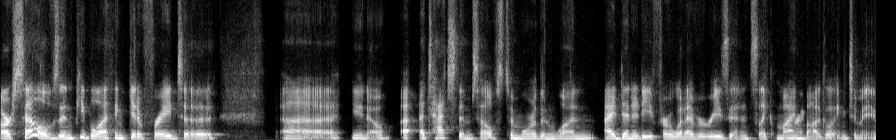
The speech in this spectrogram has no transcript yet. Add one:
ourselves and people i think get afraid to uh you know attach themselves to more than one identity for whatever reason it's like mind boggling right. to me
